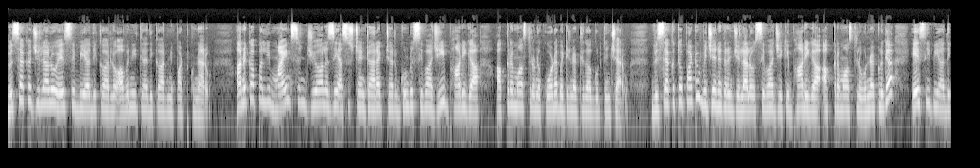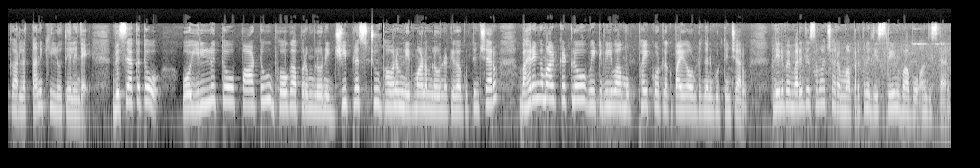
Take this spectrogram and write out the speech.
విశాఖ జిల్లాలో ఏసీబీ అధికారులు అవినీతి అధికారిని పట్టుకున్నారు. Anakapalli mines and geology assistant director Gundu Shivaji భారీగా అక్రమాస్తులను కూడబెట్టినట్లుగా గుర్తించారు. విశాఖతో పాటు విజయనగరం జిల్లాలో శివాజీకి భారీగా అక్రమాస్తులు ఉన్నట్లుగా ఏసీబీ అధికారుల తనిఖీల్లో తేలింది. విశాఖతో ఓ ఇల్లుతో పాటు భోగాపురంలోని జీ ప్లస్ టూ భవనం నిర్మాణంలో ఉన్నట్లుగా గుర్తించారు. బహిరంగ మార్కెట్లో వీటి విలువ ముప్పై కోట్లకు పైగా ఉంటుందని గుర్తించారు. దీనిపై మరింత సమాచారం మా ప్రతినిధి శ్రీనుబాబు అందిస్తారు.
